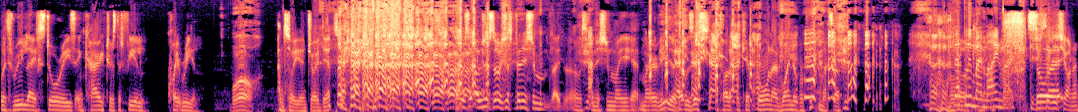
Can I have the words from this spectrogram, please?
with real life stories and characters that feel quite real. Whoa. And so you enjoyed the episode? I was, I was just, I was just finishing, I, I was finishing my uh, my review. There. That was it. I thought if I kept going, I'd wind up repeating myself. that blew my mind, Mark. Did So, you see uh, this, Shona?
